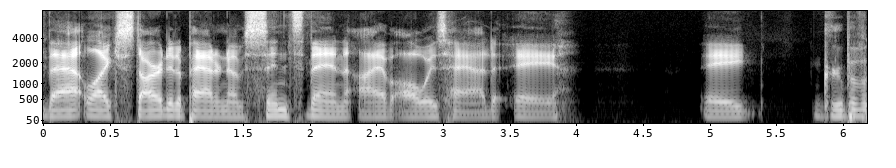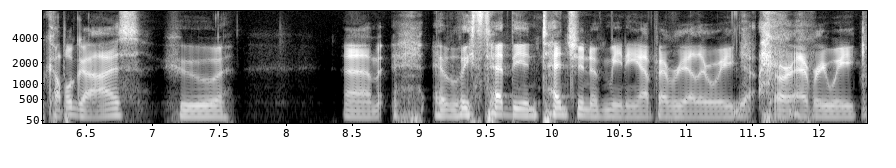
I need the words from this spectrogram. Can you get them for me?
that like started a pattern of since then I have always had a a group of a couple guys who um, at least had the intention of meeting up every other week Yeah. or every week.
